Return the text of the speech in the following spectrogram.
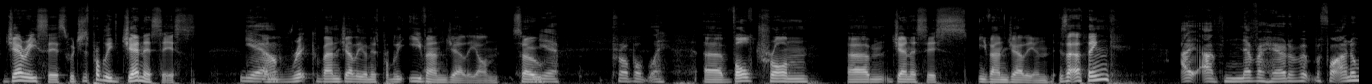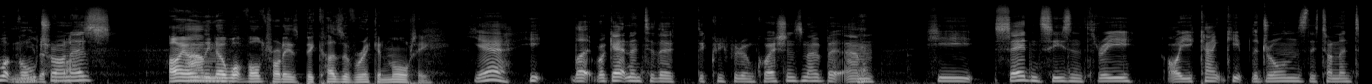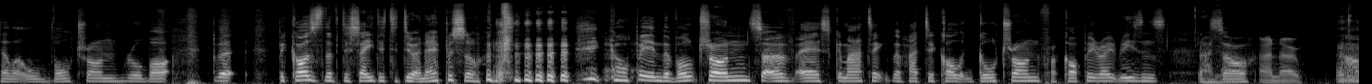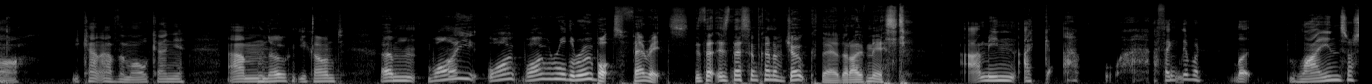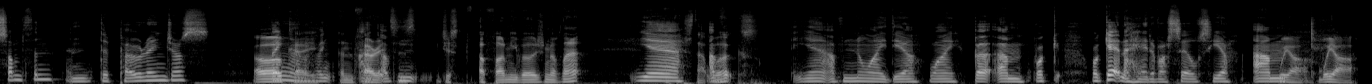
Jerrysis, which is probably Genesis, Yeah. and Rick Vangelion is probably Evangelion. So Yeah, probably. uh, Voltron, um, Genesis, Evangelion. Is that a thing? I, I've never heard of it before. I know what Voltron is. I only Um, know what Voltron is because of Rick and Morty. Yeah, he like we're getting into the the creepy room questions now, but um, he said in season three, "Oh, you can't keep the drones; they turn into a little Voltron robot." But because they've decided to do an episode copying the Voltron sort of uh, schematic, they've had to call it Gotron for copyright reasons. I know. So- I know. Oh, you can't have them all, can you? Um, No, you can't. Um, why, why, why were all the robots ferrets? Is that is there some kind of joke there that I've missed? I mean, I, I, I think they were like lions or something in the Power Rangers. Oh, Thing, I okay. think- and ferrets I've is just a funny version of that. Yeah, Yes, that I've- works. yeah, I've no idea why, but um, we're we're getting ahead of ourselves here. Um, We are. We are.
